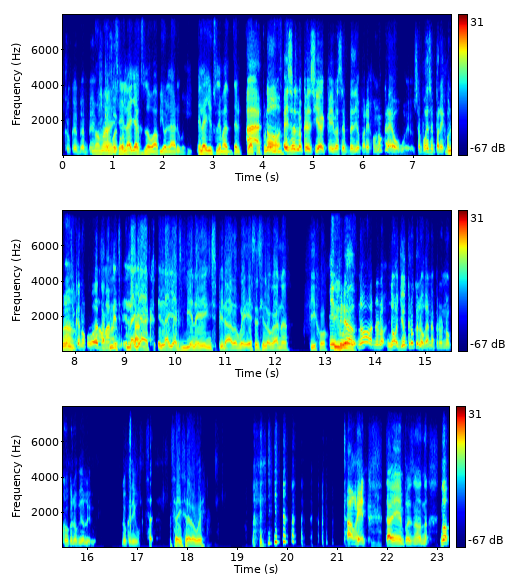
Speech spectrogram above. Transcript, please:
Creo que Benfica No fue mames, con- el Ajax lo va a violar, güey. El Ajax le va a meter cuatro Ah, por no, menos. eso es lo que decía, que iba a ser medio parejo. No creo, güey. O sea, puede ser parejo. El No. Benfica no juega no tan mal, el Ajax, el Ajax viene inspirado, güey. Ese sí lo gana, fijo. Sí, inspirado- no, no, no, no, yo creo que lo gana, pero no creo que lo viole, güey. Lo que digo. 6-0, güey. Está bien, está bien, pues no, no, no,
